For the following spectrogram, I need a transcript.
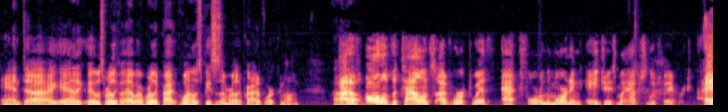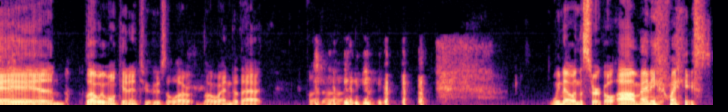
and uh, yeah, it was really, uh, I'm really proud. One of those pieces I'm really proud of working on. Out Um, of all of the talents I've worked with at four in the morning, AJ is my absolute favorite. and well, we won't get into who's the low, low end of that, but uh, we know in the circle. Um, anyways,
